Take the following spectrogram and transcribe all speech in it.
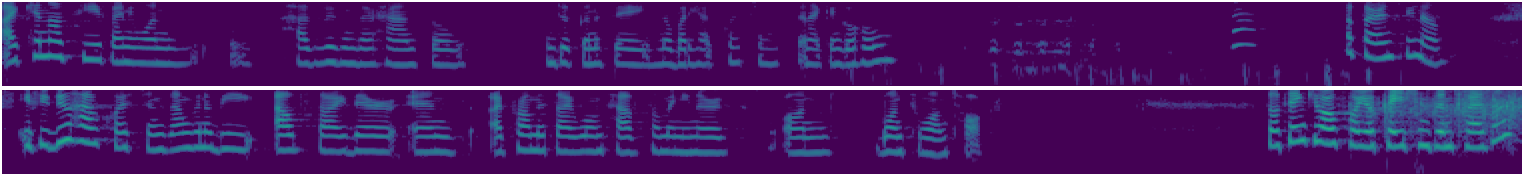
I cannot see if anyone has risen their hand, so I'm just going to say nobody has questions and I can go home. Ah, apparently, no. If you do have questions, I'm going to be outside there, and I promise I won't have so many nerves on one to one talks. So thank you all for your patience and presence.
